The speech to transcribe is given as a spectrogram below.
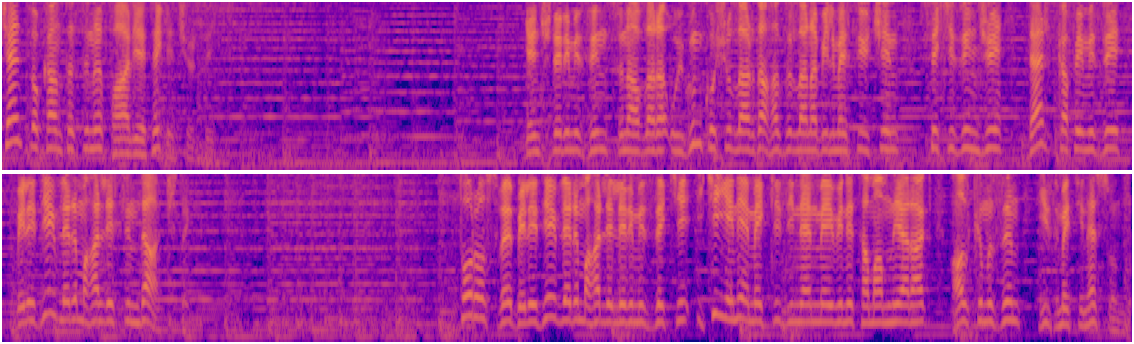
kent lokantasını faaliyete geçirdik. Gençlerimizin sınavlara uygun koşullarda hazırlanabilmesi için 8. ders kafemizi Belediye Mahallesi'nde açtık. Toros ve Belediye Evleri mahallelerimizdeki iki yeni emekli dinlenme evini tamamlayarak halkımızın hizmetine sunduk.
